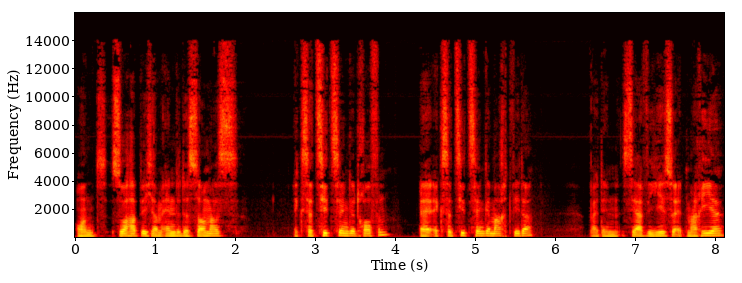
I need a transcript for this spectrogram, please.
Und so habe ich am Ende des Sommers Exerzitien getroffen, äh, Exerzitien gemacht wieder, bei den Servi Jesu et Maria.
